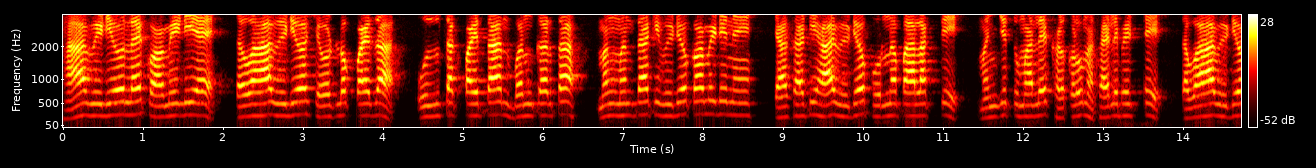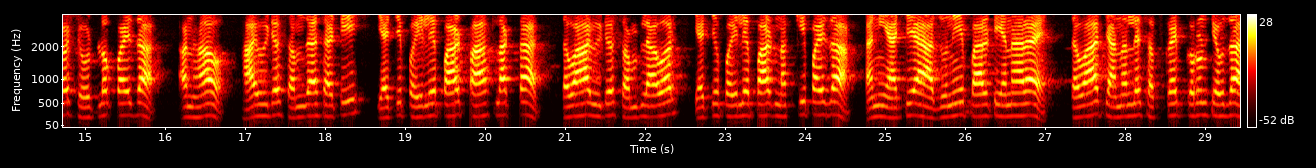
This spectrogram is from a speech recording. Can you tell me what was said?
हा व्हिडिओ लय कॉमेडी आहे. तेव्हा हा व्हिडिओ शेवट लोक पाहिजा उलचक पाहता बंद करता. मग म्हणता की व्हिडिओ कॉमेडी नाही. त्यासाठी हा व्हिडिओ पूर्ण पाहा लागते. म्हणजे तुम्हाला खळखळून हसायला भेटते. तेव्हा हा व्हिडिओ शेवट लोक पाहिजा आणि हा हा व्हिडिओ समजायसाठी याचे पहिले पार्ट पाहाच लागतात. तेव्हा हा व्हिडिओ संपल्यावर याचे पहिले पार्ट नक्की पाहिजा आणि याचे अजूनही पार्ट येणार आहे. तेव्हा चॅनलला सबस्क्राईब करून ठेवजा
